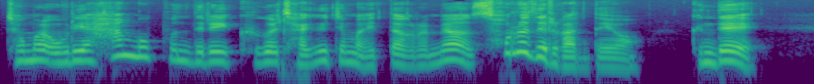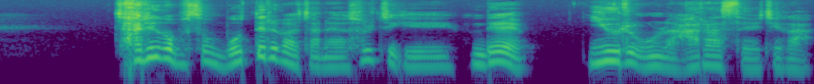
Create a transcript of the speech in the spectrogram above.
정말 우리 한국 분들이 그걸 자격증만 있다 그러면 서로 데려간대요. 근데 자리가 없으면 못 데려가잖아요 솔직히. 근데 이유를 오늘 알았어요 제가.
